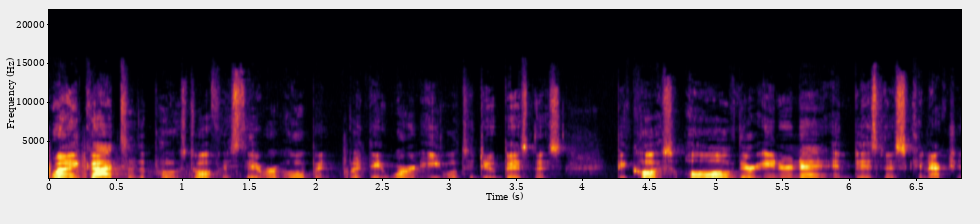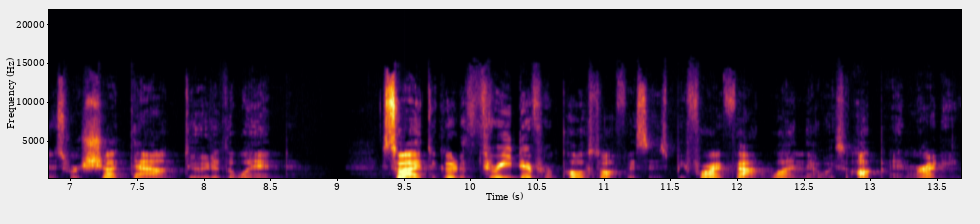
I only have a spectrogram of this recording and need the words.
When I got to the post office, they were open, but they weren't able to do business because all of their internet and business connections were shut down due to the wind. So I had to go to three different post offices before I found one that was up and running.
